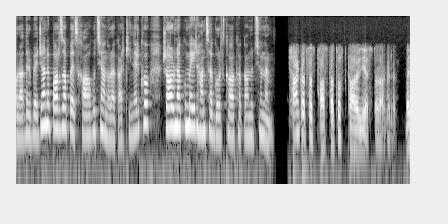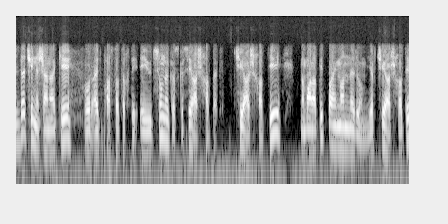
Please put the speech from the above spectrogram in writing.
որ Ադրբեջանը պարզապես խաղաղության օրակարգի ներքո շարունակում է իր հանցագործ քաղաքականությունը։ Ցանկացած փաստաթուղթ կարելի է ստորագրել, բայց դա չի նշանակի, որ այդ փաստաթղթի էությունը կսկսի աշխատել։ Չի աշխատի նմանատիպ պայմաններում եւ չի աշխատի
